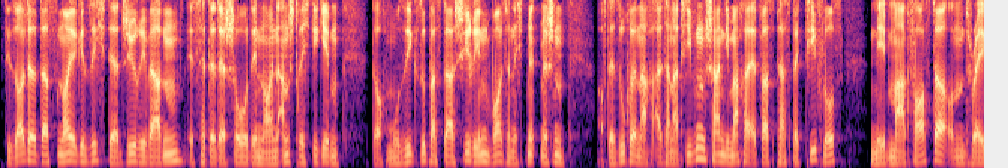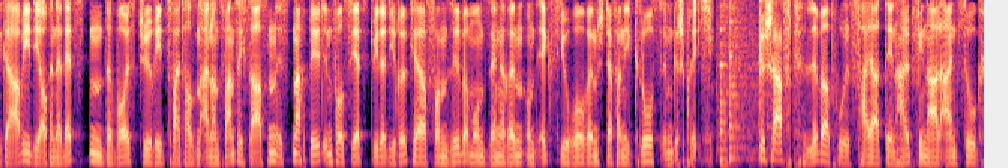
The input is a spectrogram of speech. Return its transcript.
Sie sollte das neue Gesicht der Jury werden. Es hätte der Show den neuen Anstrich gegeben. Doch Musiksuperstar Shirin wollte nicht mitmischen. Auf der Suche nach Alternativen scheinen die Macher etwas perspektivlos. Neben Mark Forster und Ray Garvey, die auch in der letzten The Voice Jury 2021 saßen, ist nach Bildinfos jetzt wieder die Rückkehr von Silbermond-Sängerin und Ex-Jurorin Stephanie Kloß im Gespräch. Geschafft. Liverpool feiert den Halbfinaleinzug.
